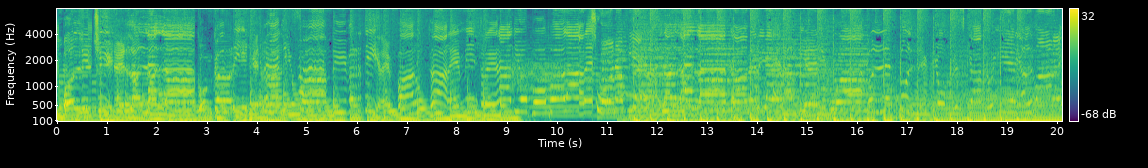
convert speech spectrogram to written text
Bollicine la la la con carini e draghi fa divertire, fa ruttare mentre Radio Popolare suona fiera la la la cameriera vieni qua con le bolle che ho pescato ieri al mare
